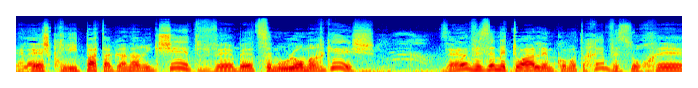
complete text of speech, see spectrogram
אלא יש קליפת הגנה רגשית ובעצם הוא לא מרגיש. זה, וזה מתועל למקומות אחרים וזוכה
